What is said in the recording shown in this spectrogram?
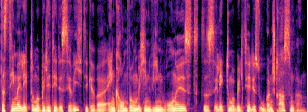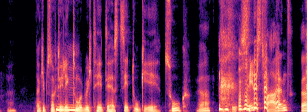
Das Thema Elektromobilität ist sehr wichtig, aber ein Grund, warum ich in Wien wohne, ist, dass Elektromobilität ist U-Bahn-Straßenbahn. Dann gibt es noch die mhm. Elektromobilität, die heißt ZUG, Zug. Ja. Selbstfahrend, ja.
